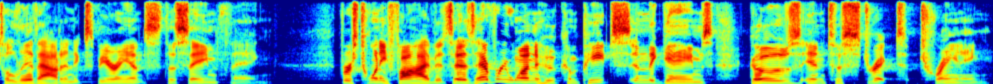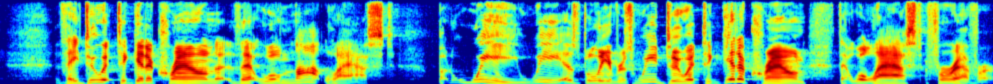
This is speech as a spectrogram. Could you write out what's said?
to live out and experience the same thing. Verse 25, it says, Everyone who competes in the games goes into strict training. They do it to get a crown that will not last but we, we as believers, we do it to get a crown that will last forever.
